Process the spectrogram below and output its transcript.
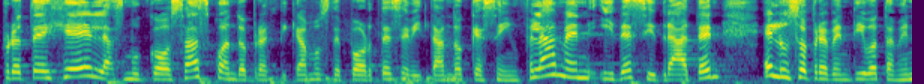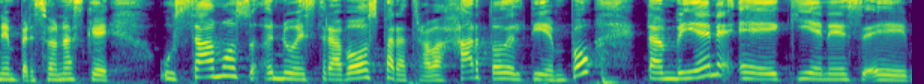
protege las mucosas cuando practicamos deportes evitando que se inflamen y deshidraten. El uso preventivo también en personas que usamos nuestra voz para trabajar todo el tiempo. También eh, quienes, eh,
